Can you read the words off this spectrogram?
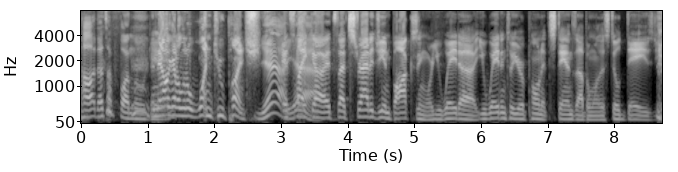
a that's a fun little game. and now I got a little one-two punch. Yeah, it's yeah. like uh, it's that strategy in boxing where you wait, uh, you wait until your opponent stands up, and while they're still dazed, you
